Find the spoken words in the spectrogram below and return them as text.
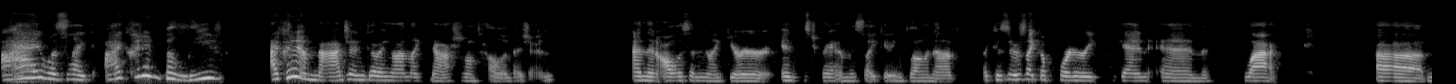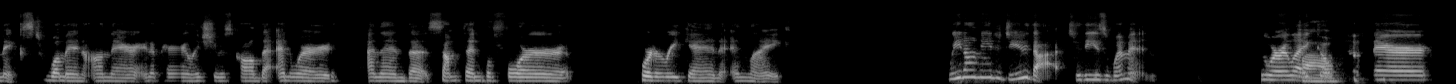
i was like i couldn't believe i couldn't imagine going on like national television and then all of a sudden like your instagram is like getting blown up because there's like a puerto rican and black uh mixed woman on there and apparently she was called the n word and then the something before Puerto Rican and like we don't need to do that to these women who are like Wow. going up there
